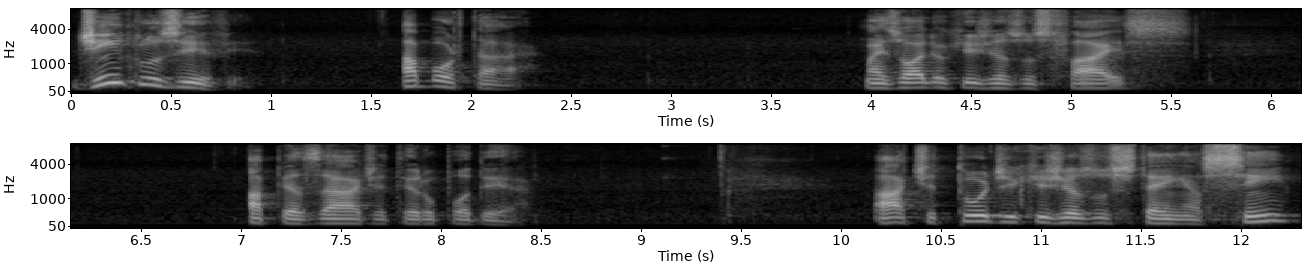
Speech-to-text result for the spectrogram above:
de, inclusive, abortar. Mas olha o que Jesus faz, apesar de ter o poder. A atitude que Jesus tem assim,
